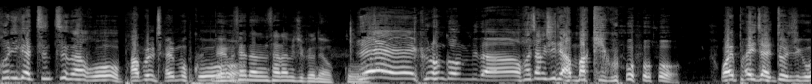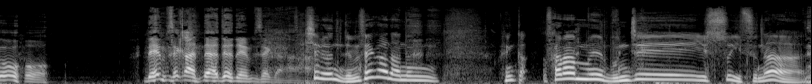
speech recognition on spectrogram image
허리가 튼튼하고 밥을 잘 먹고 냄새 나는 사람이 주변에 없고. 예 그런 겁니다. 화장실이 안 막히고 와이파이 잘 터지고 냄새가 안 나야 돼요 냄새가. 사실은 냄새가 나는, 그러니까, 사람의 문제일 수 있으나, 네.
